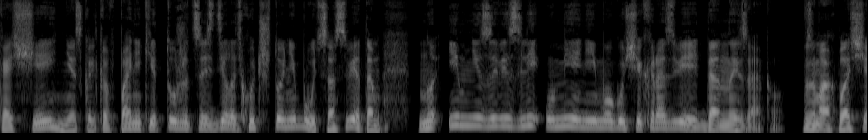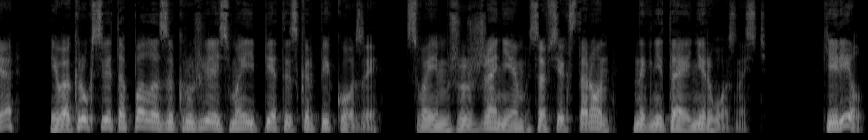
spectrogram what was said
Кощей, несколько в панике, тужится сделать хоть что-нибудь со светом, но им не завезли умений, могущих развеять данный закол. Взмах плаща, и вокруг светопала закружились мои петы-скорпикозы, своим жужжанием со всех сторон нагнетая нервозность. «Кирилл!»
